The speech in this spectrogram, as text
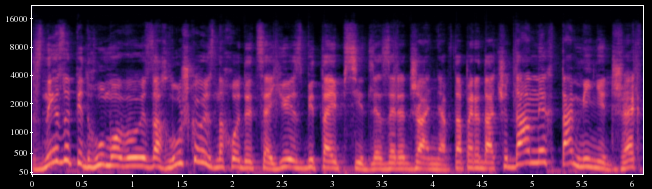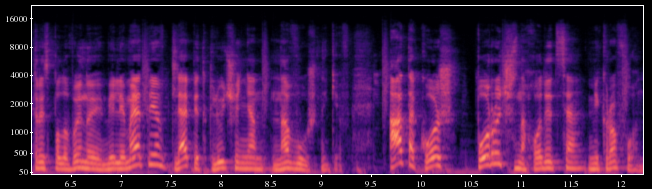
Знизу під гумовою заглушкою знаходиться USB Type-C для заряджання та передачі даних та міні-джек 3,5 мм для підключення навушників. А також Поруч знаходиться мікрофон.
